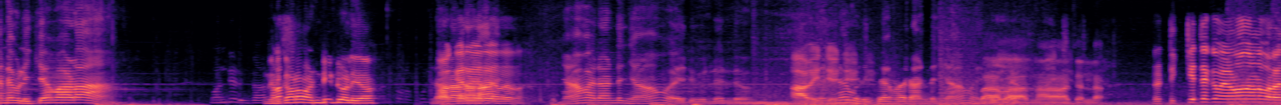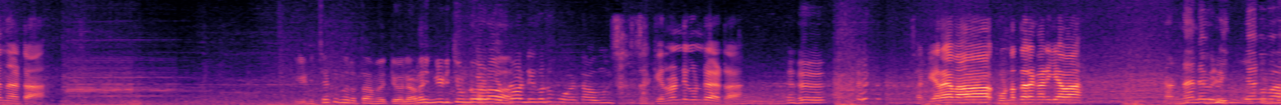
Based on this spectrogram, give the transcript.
എന്നെ വിളിക്കാൻ പാടാ. നിനക്കവിടെ വണ്ടി ഇട്ട് കളിയാ. ഞാൻ വരാണ്ട് ഞാൻ വരൂലല്ലോ വിളിക്കാൻ വരാണ്ട് ഞാൻ ടിക്കറ്റ് ഒക്കെ വേണോന്നാണ് പറയുന്നത് കേട്ടാ. ഇടിച്ചൊക്കെ നിർത്താൻ പറ്റുമല്ലോ അവിടെ ഇനി ഇടിച്ചുകൊണ്ട് പോടാ. സക്കീറിന്റെ വണ്ടി കൊണ്ട് പോയിട്ടാവും. സക്കീറിന് വണ്ടി കൊണ്ടു കേട്ടാ സക്കീറെ വാ വാ കുണ്ടത്തര കാണിക്കാവാ കണ്ണനെ വിളിക്കാൻ വാ.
